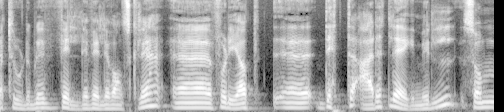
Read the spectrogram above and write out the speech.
Jeg tror det blir veldig veldig vanskelig. Fordi at dette er et legemiddel som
